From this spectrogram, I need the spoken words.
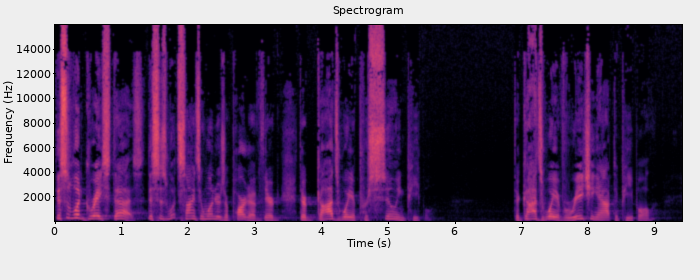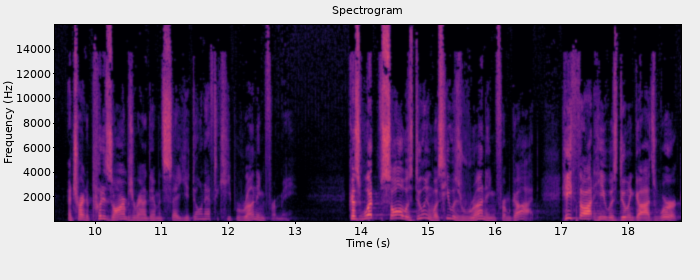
This is what grace does. This is what signs and wonders are part of. They're, they're God's way of pursuing people. They're God's way of reaching out to people and trying to put his arms around them and say, You don't have to keep running from me. Because what Saul was doing was he was running from God. He thought he was doing God's work.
